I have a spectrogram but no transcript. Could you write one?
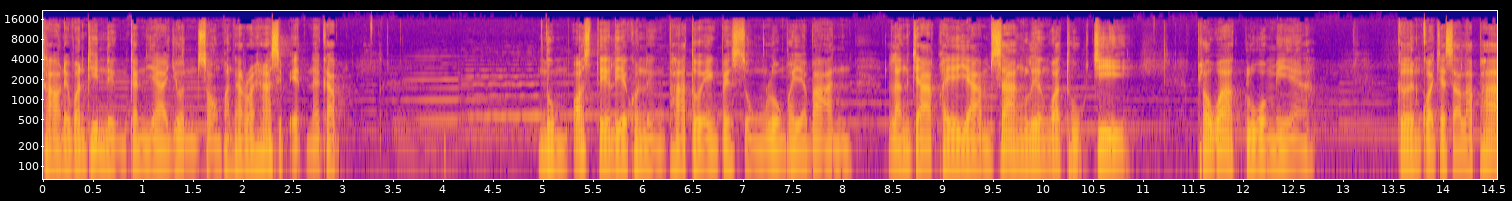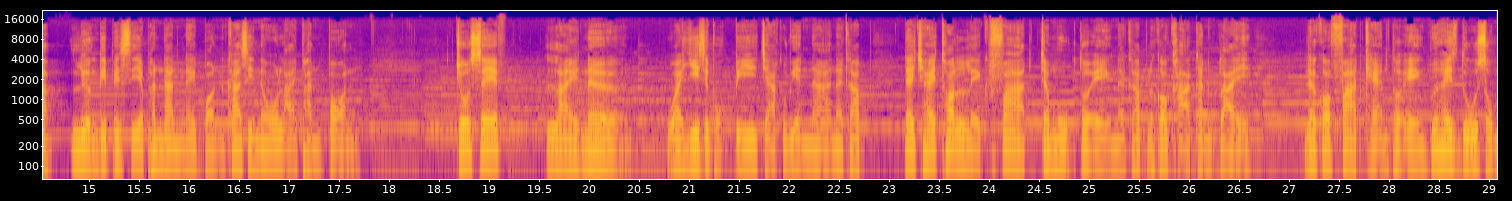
ข่าวในวันที่ 1 กันยายน 2551 นะครับ หนุ่มออสเตรเลียคนหนึ่งพาตัวเองไปส่งโรงพยาบาล หลังจากพยายามสร้างเรื่องว่าถูกจี้ เพราะว่ากลัวเมีย เกินกว่าจะสารภาพเรื่องที่ไปเสียพนันในบ่อนคาสิโนหลายพันปอนด์โจเซฟไลเนอร์วัย 26 ปีจากเวียนนานะครับ ได้ใช้ท่อนเหล็กฟาดจมูกตัวเองนะครับ แล้วก็ขากรรไกรแล้วก็ฟาดแขนตัวเองเพื่อให้ดูสม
